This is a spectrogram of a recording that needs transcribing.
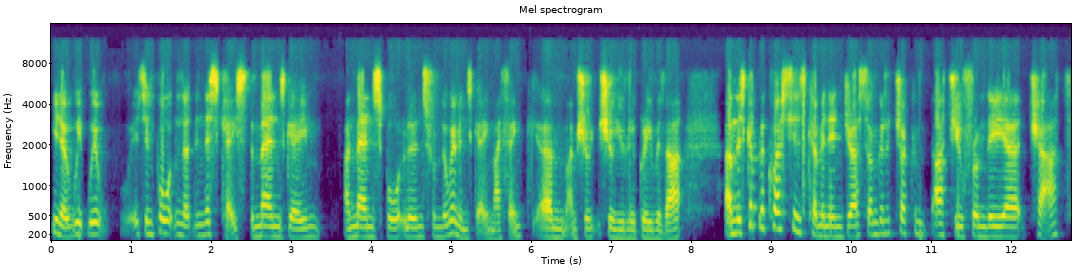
you know, we, we it's important that in this case, the men's game and men's sport learns from the women's game. I think um, I'm sure sure you'll agree with that. Um, there's a couple of questions coming in, Jess. So I'm going to chuck them at you from the uh, chat.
